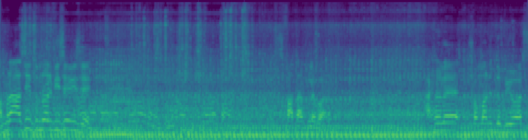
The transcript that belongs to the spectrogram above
আমরা আছি, তোমরা পিছে পিছে। পাতার ফ্লেভার আসলে সম্মানিত ভিউয়ার্স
